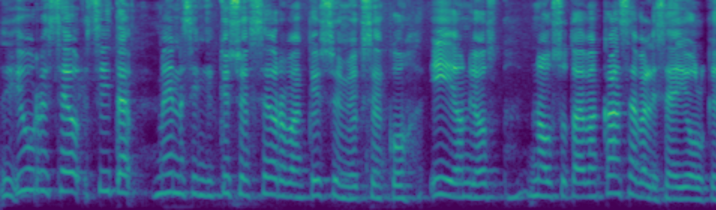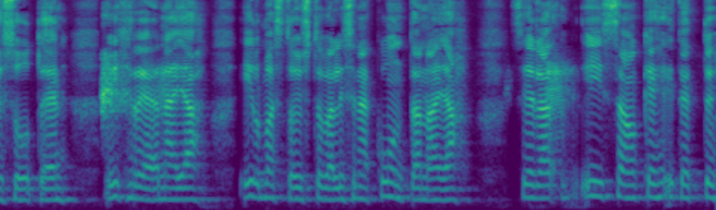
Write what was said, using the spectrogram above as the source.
Juuri se, siitä meinasinkin kysyä seuraavan kysymyksen, kun I on jo noussut aivan kansainväliseen julkisuuteen vihreänä ja ilmastoystävällisenä kuntana. Ja siellä Iissä on kehitetty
